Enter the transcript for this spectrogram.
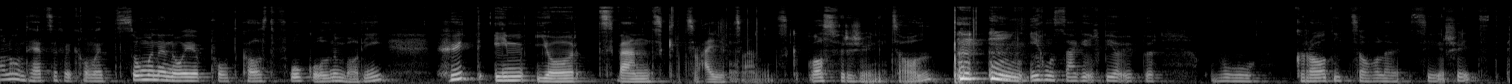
Hallo und herzlich willkommen zu einem neuen Podcast von Golden Body. Heute im Jahr 2022. Was für eine schöne Zahl. Ich muss sagen, ich bin ja jemand, der gerade Zahlen sehr schätzt.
